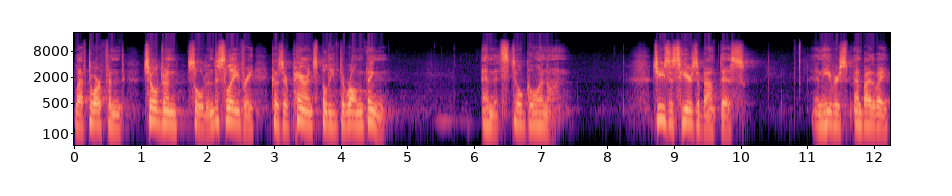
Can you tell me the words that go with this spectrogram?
left orphaned, children sold into slavery because their parents believed the wrong thing. And it's still going on. Jesus hears about this. And he, and by the way,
